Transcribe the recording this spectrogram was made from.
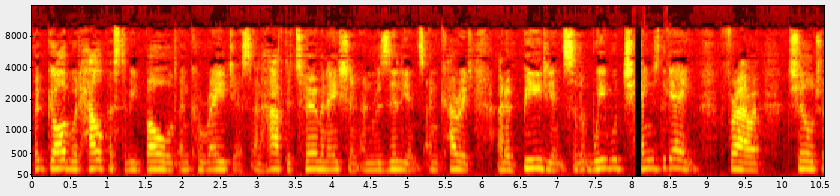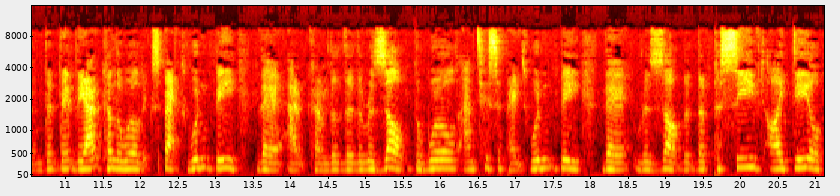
That God would help us to be bold and courageous and have determination and resilience and courage and obedience so that we would change the game for our children, that the, the outcome the world expects wouldn't be their outcome. The, the, the result the world anticipates wouldn't be their result. That the perceived ideal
